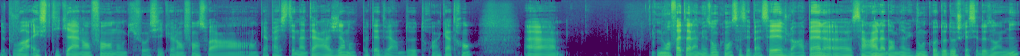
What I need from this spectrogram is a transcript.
de, pouvoir expliquer à l'enfant, donc il faut aussi que l'enfant soit en, capacité d'interagir, donc peut-être vers 2, 3, 4 ans. Euh, nous, en fait, à la maison, comment ça s'est passé? Je le rappelle, euh, Sarah, elle a dormi avec nous en cours dodo jusqu'à ses deux ans et demi.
